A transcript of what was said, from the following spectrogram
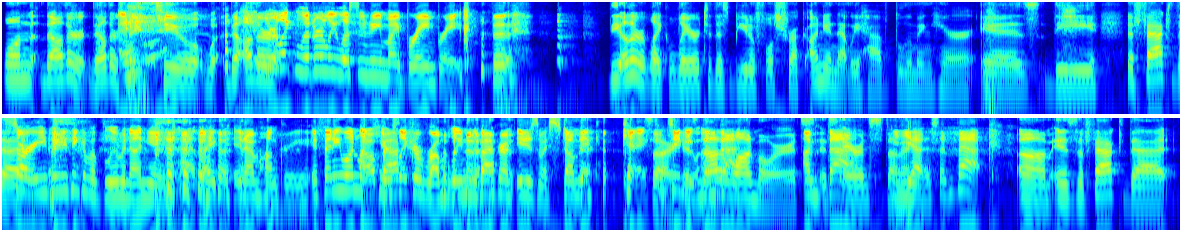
Well, and the other the other thing too, the other you're like literally listening to my brain break. the the other like layer to this beautiful Shrek onion that we have blooming here is the the fact that Sorry, you made me think of a blooming onion at like and I'm hungry. If anyone like hears like a rumbling in the background, it is my stomach. Okay, Sorry, continue. it's I'm not back. a lawnmower. It's I'm it's back. Erin's stomach. Yes, I'm back. Um, is the fact that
